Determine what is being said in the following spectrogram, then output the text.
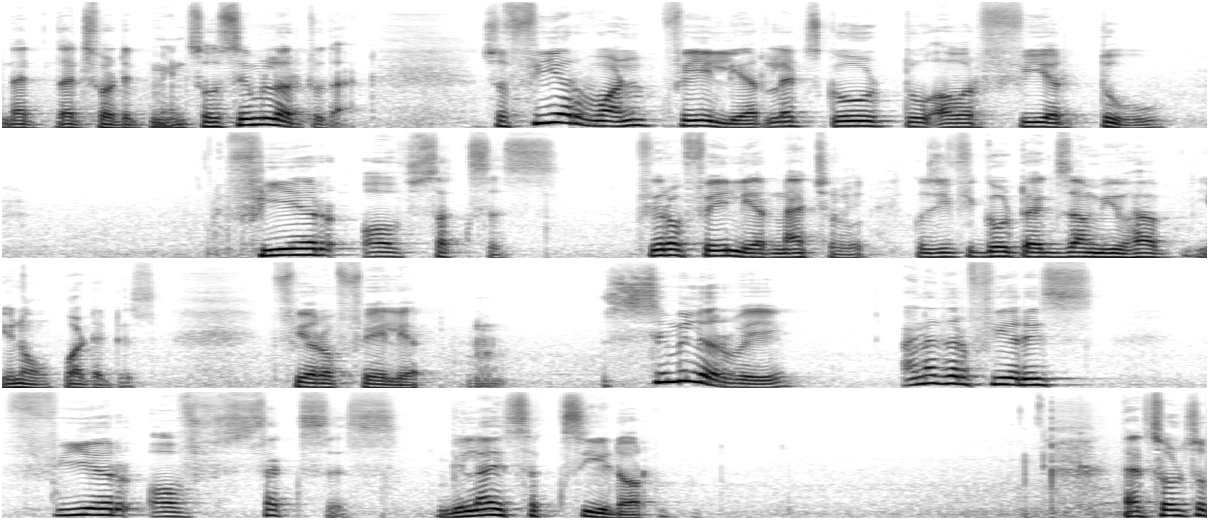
That that's what it means. So similar to that. So fear one failure. Let's go to our fear two. Fear of success. Fear of failure natural because if you go to exam you have you know what it is. Fear of failure. Similar way, another fear is fear of success will i succeed or that's also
